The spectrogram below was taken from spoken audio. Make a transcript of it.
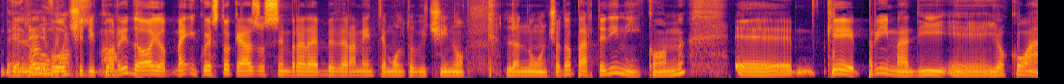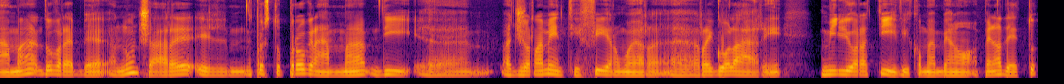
delle rumors, voci di corridoio, ma in questo caso sembrerebbe veramente molto vicino l'annuncio da parte di Nikon eh, che prima di eh, Yokohama dovrebbe annunciare il, questo programma di eh, aggiornamenti firmware eh, regolari migliorativi, come abbiamo appena detto,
